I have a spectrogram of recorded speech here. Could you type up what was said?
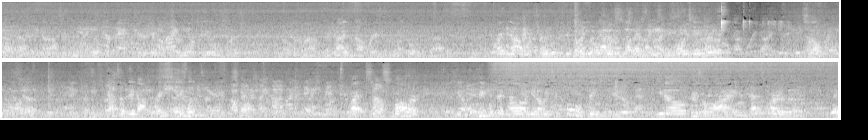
got back, got and turn more tables. Turn around. The guys in operations were like, holy crap. Right now, we're turning fifteen more tables every night. So, uh, that's a big operation. They want to turn tables. Right, so smaller, you know, people think, oh, you know, it's a cool thing to do. You know, there's a line, and that's part of the, the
